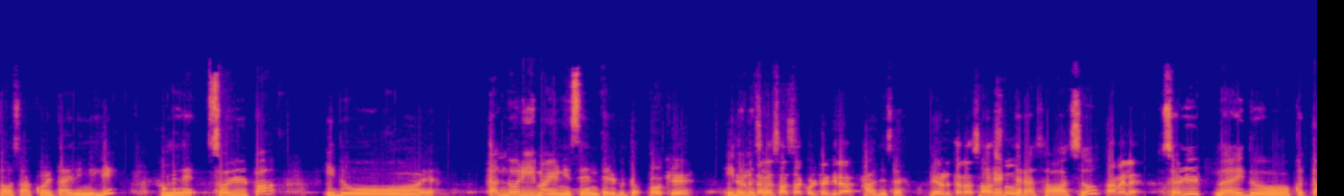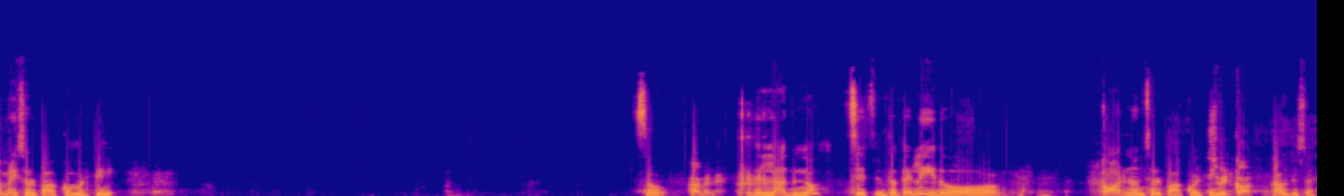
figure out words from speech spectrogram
sauce ಹಾಕೊಳ್ತಾ ಇದೀನಿ ಇಲ್ಲಿ. ಆಮೇಲೆ ಸ್ವಲ್ಪ ಇದು ತಂದೂರಿ ಮಯೋನಿಸ್ ಅಂತ ಹೇಳ್ಬಿಟ್ಟು. ಓಕೆ ಇದನ್ನು ಸಾಸ್ ಹಾಕೊಳ್ತಾ ಹೌದು ಸರ್ ಎರಡು ತರ ಎರಡ್ ಸಾಸು ತರ ಸಾಸು ಆಮೇಲೆ? ಸ್ವಲ್ಪ ಇದು ಕೊತ್ತಂಬರಿ ಸ್ವಲ್ಪ ಹಾಕೊಂಡ್ಬಿಡ್ತೀನಿ. ಸೊ ಆಮೇಲೆ? ಇದೆಲ್ಲದನ್ನು ಸೇರ್ಸಿ ಜೊತೆಲಿ ಇದು ಕಾರ್ನ್ ಒಂದ್ ಸ್ವಲ್ಪ ಹಾಕೊಳ್ತೀವಿ ಸ್ವೀಟ್ ಕಾರ್ನ್ ಹೌದು ಸರ್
